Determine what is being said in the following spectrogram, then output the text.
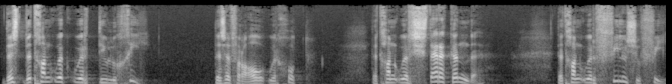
Dis dit gaan ook oor teologie. Dis 'n verhaal oor God. Dit gaan oor sterrekunde. Dit gaan oor filosofie.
